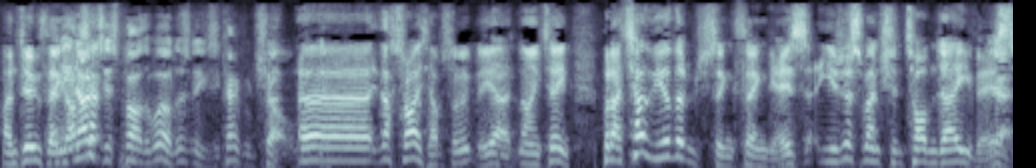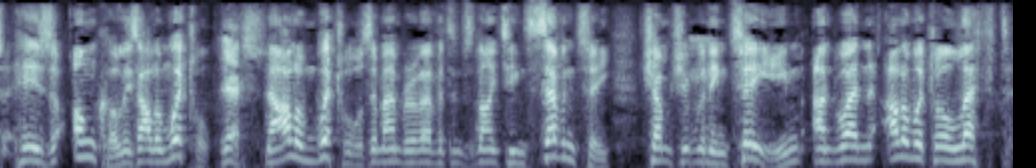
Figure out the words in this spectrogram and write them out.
and do And things. he knows this part of the world, doesn't he? he came from Charlton. uh, that's right, absolutely, yeah, at 19. But I tell you the other interesting thing is, you just mentioned Tom Davies. Yeah. His uncle is Alan Whittle. Yes. Now, Alan Whittle was a member of Everton's 1970 championship winning mm. team, and when Alan Whittle left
